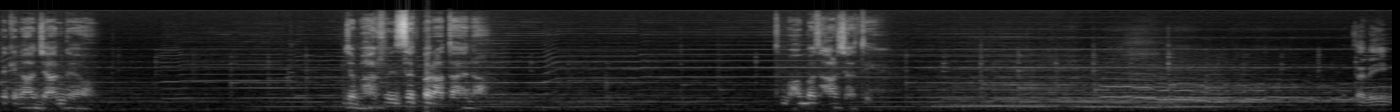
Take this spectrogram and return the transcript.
लेकिन आज जान गया हूँ। जब हर्फ इज़्ज़त पर आता है ना तो मोहब्बत हार जाती है। तरीन,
